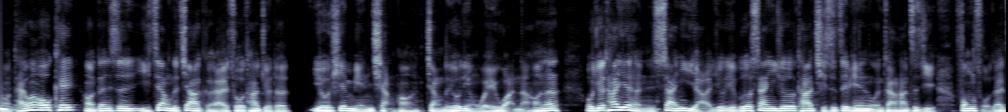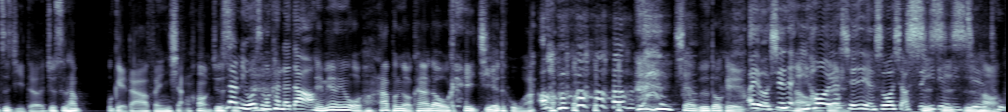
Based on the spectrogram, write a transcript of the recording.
啊，台湾 OK 啊，但是以这样的价格来说，他觉得有一些勉强哈，讲的有点委婉了哈。那我觉得他也很善意啊，就也不是善意，就是他其实这篇文章他自己封锁在自己的，就是他。不给大家分享哈。就是那你为什么看得到？哎，没有，因为我他朋友看得到，我可以截图啊。现在不是都可以？哎呦，现在以后要写点说小心一点，截图。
